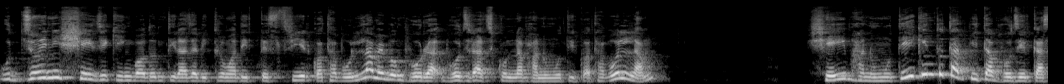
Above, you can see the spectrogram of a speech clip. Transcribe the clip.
উজ্জয়িনীর সেই যে কিংবদন্তি রাজা বিক্রমাদিত্যের স্ত্রীর কথা বললাম এবং ভোজরাজ কন্যা ভানুমতির কথা বললাম, সেই ভানুমতিই কিন্তু তার পিতা ভোজের কাছ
